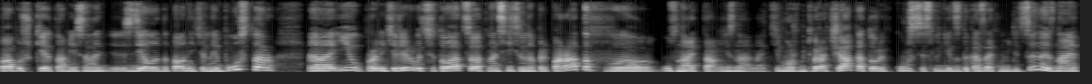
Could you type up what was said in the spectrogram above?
бабушке, там, если она сделает дополнительный бустер, э, и провентилировать ситуацию относительно препаратов, э, узнать там, не знаю, найти, может быть, врача, который в курсе следит за доказательной медициной, знает,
